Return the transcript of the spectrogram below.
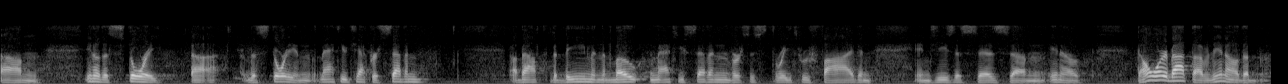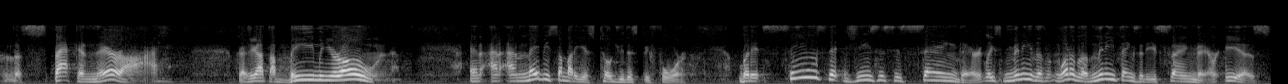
Um, you know the story, uh, the story in Matthew chapter 7 about the beam and the mote, Matthew 7 verses 3 through 5, and, and Jesus says, um, you know, don't worry about the, you know, the, the speck in their eye, because you got the beam in your own. And, and, and maybe somebody has told you this before, but it seems that Jesus is saying there, at least many of the, one of the many things that he's saying there is,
